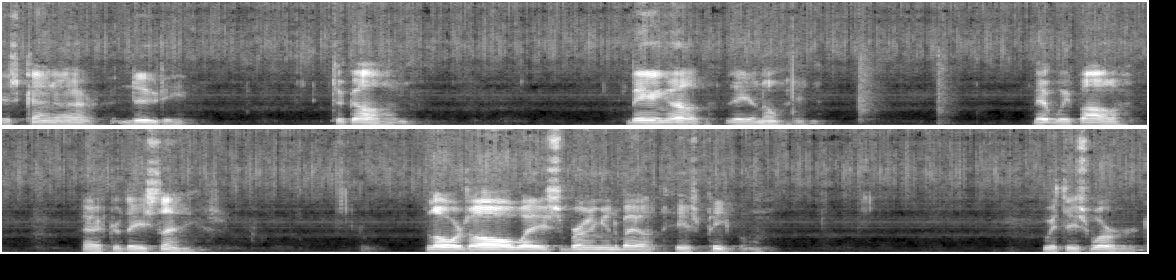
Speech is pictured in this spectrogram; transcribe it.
it's kind of our duty to God, being of the anointing, that we follow after these things. Lord's always bringing about His people with His Word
